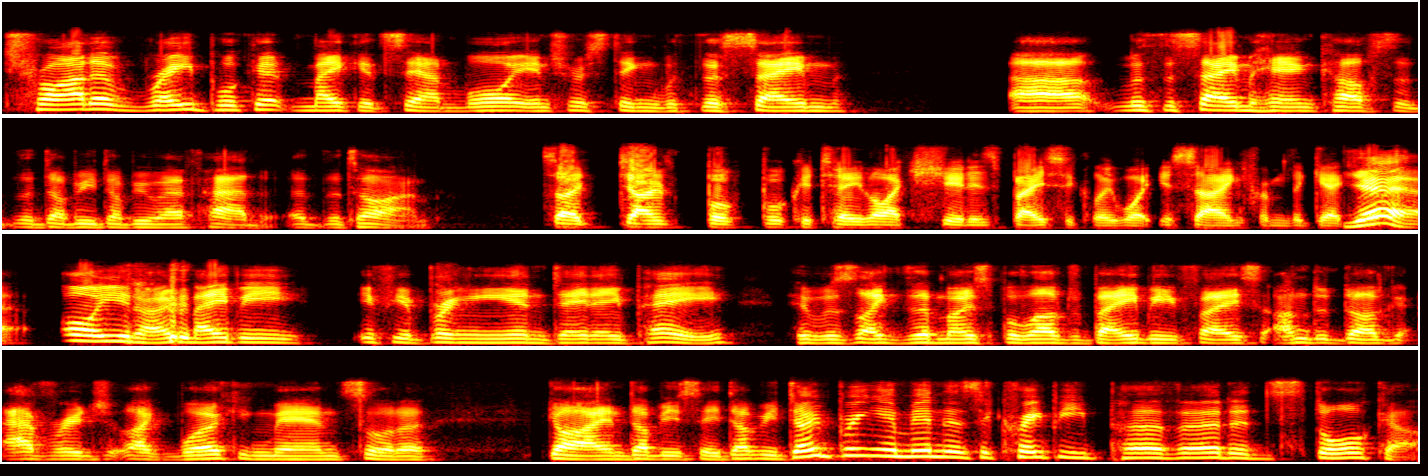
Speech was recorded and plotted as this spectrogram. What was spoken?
try to rebook it, make it sound more interesting with the same, uh, with the same handcuffs that the WWF had at the time. so don't book Booker T like shit is basically what you're saying from the get. Yeah, or you know, maybe if you're bringing in DDP, who was like the most beloved baby face, underdog, average, like working man sort of guy in WCW, don't bring him in as a creepy, perverted stalker.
